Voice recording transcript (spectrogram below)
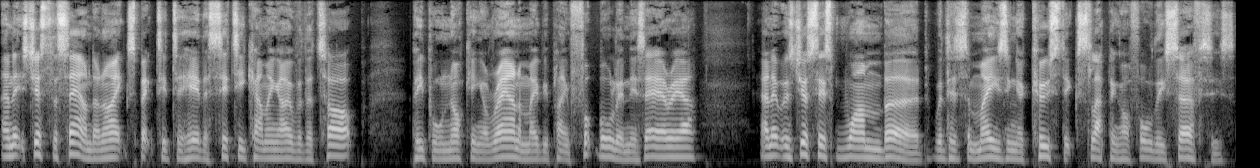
And it's just the sound. And I expected to hear the city coming over the top, people knocking around and maybe playing football in this area. And it was just this one bird with this amazing acoustic slapping off all these surfaces.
